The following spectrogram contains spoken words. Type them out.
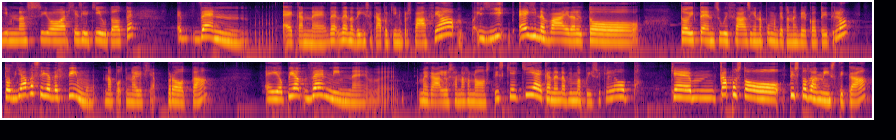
γυμνάσιο αρχές λυκείου τότε. Ε, δεν έκανε, δεν, δεν οδήγησε κάπου εκείνη η προσπάθεια. Γι- έγινε viral το, το It Ends With Us, για να πούμε και τον αγγλικό τίτλο. Το διάβασε η αδερφή μου, να πω την αλήθεια, πρώτα, ε, η οποία δεν είναι ε, μεγάλος αναγνώστης και εκεί έκανε ένα βήμα πίσω και λέω «Οπ». και μ, κάπως το, της το δανείστηκα,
